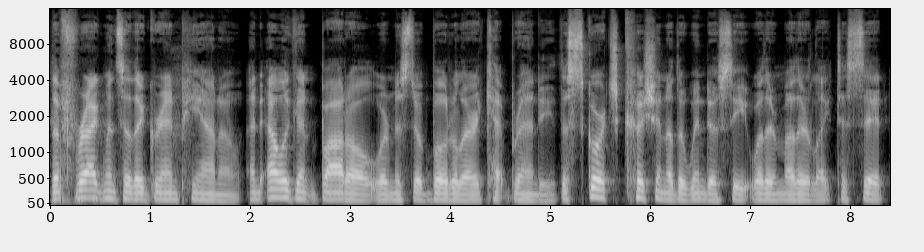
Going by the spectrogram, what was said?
the fragments of their grand piano, an elegant bottle where Mr. Baudelaire kept brandy, the scorched cushion of the window seat where their mother liked to sit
